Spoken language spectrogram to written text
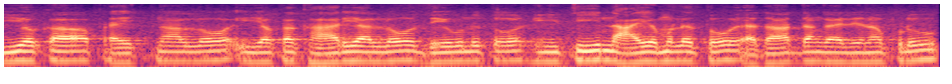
ఈ యొక్క ప్రయత్నాల్లో ఈ యొక్క కార్యాల్లో దేవునితో నీతి న్యాయములతో యథార్థంగా వెళ్ళినప్పుడు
